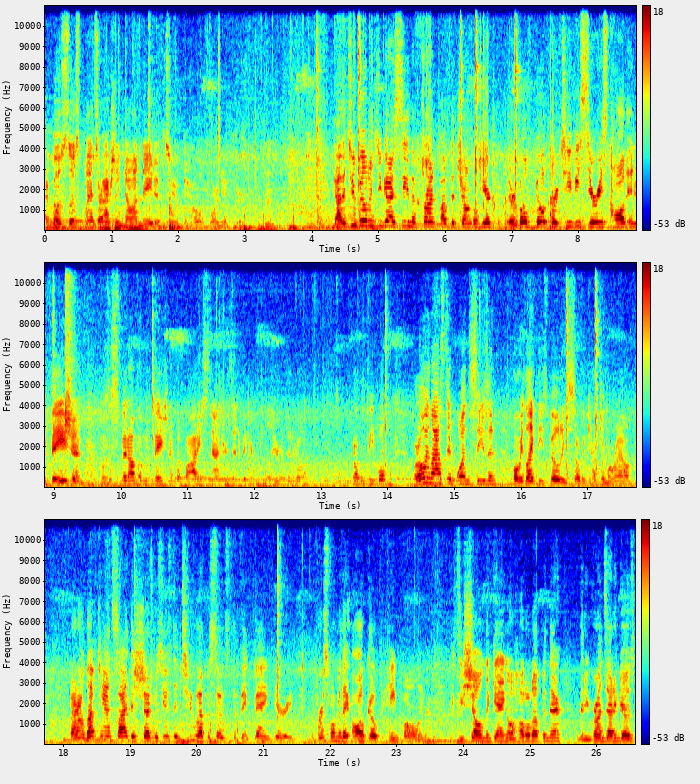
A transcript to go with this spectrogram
And most of those plants are actually non-native to California here. Hmm. Now the two buildings you guys see in the front of the jungle here, they're both built for a TV series called Invasion. It was a spin-off of Invasion of the Body Snatchers. Anybody here familiar with it at all? A couple people? It only lasted one season, but we liked these buildings so we kept them around. Now on our left-hand side, this shed was used in two episodes of The Big Bang Theory. The first one where they all go paintballing. You can see Sheldon and the gang all huddled up in there, and then he runs out and goes,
